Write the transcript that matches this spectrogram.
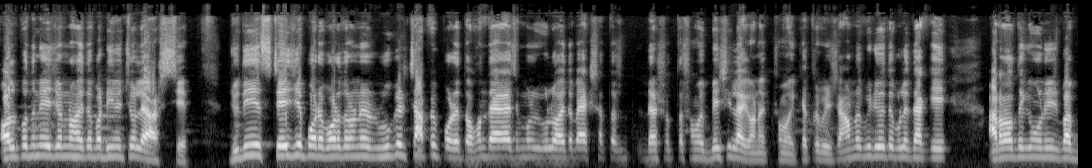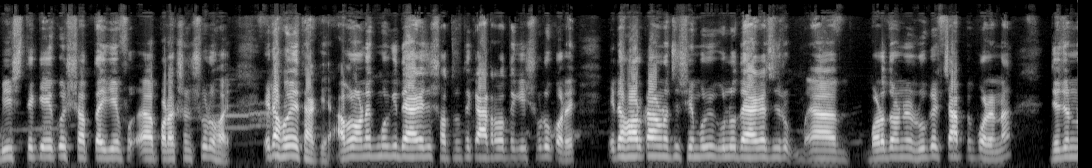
অল্প দিনে এই জন্য হয়তো বা ডিমে চলে আসছে। যদি স্টেজে পড়ে, বড় ধরনের রোগের চাপে পড়ে, তখন দেখা গেছে মুরগিগুলো হয়তো এক সপ্তাহ, দেড় সপ্তাহ সময় বেশি লাগে অনেক সময়, ক্ষেত্র বেশি। আমরা ভিডিওতে বলে থাকি, আঠারো থেকে উনিশ বা বিশ থেকে একুশ সপ্তাহে গিয়ে প্রোডাকশন শুরু হয়। এটা হয়ে থাকে। আবার অনেক মুরগি দেখা গেছে সতেরো থেকে আঠারো থেকে শুরু করে। এটা হওয়ার কারণ হচ্ছে সেই মুরগিগুলো দেখা গেছে বড় ধরনের রোগের চাপে পড়ে না। যে জন্য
